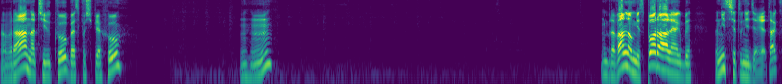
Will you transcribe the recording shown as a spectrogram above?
Dobra, na chillku, bez pośpiechu. Mhm. Dobra, walną mnie sporo, ale jakby no nic się tu nie dzieje, tak?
